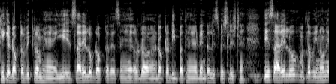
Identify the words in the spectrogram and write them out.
ठीक है डॉक्टर विक्रम हैं ये सारे लोग डॉक्टर ऐसे हैं और डॉक्टर दीपक हैं डेंटल स्पेशलिस्ट हैं। तो ये सारे लोग मतलब इन्होंने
